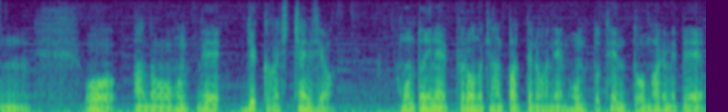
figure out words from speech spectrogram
うん、を、あの、本当で、リュックがちっちゃいんですよ。本当にね、プロのキャンパーっていうのはね、本当テントを丸めて、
